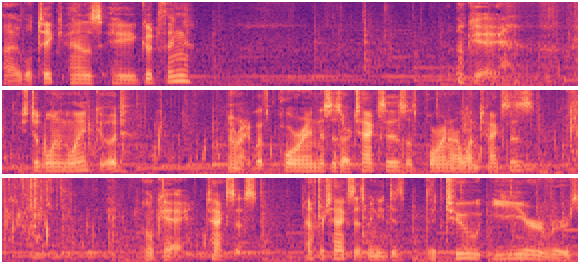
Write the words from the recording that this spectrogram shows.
I will take as a good thing. Okay. You still boiling away? Good. Alright, let's pour in. This is our taxes. Let's pour in our one taxes. Okay, taxes. After taxes, we need to, the two years.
